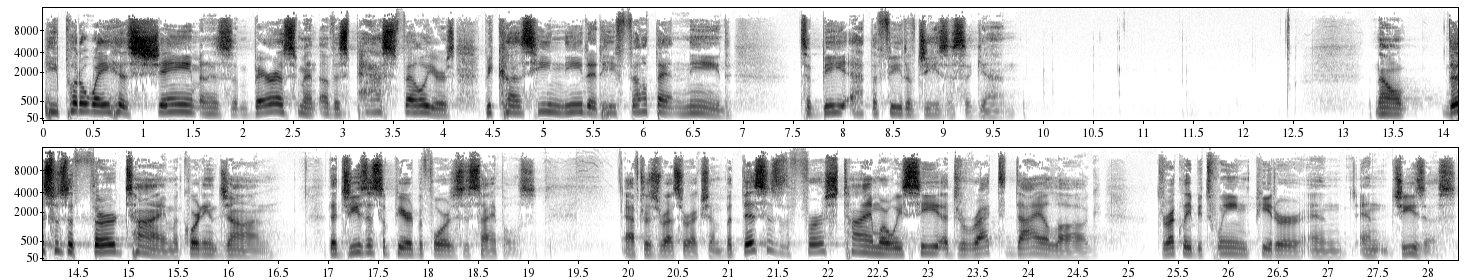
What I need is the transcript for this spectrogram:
He put away his shame and his embarrassment of his past failures because he needed he felt that need to be at the feet of Jesus again. Now this was the third time according to John that Jesus appeared before his disciples after his resurrection. But this is the first time where we see a direct dialogue directly between Peter and, and Jesus.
